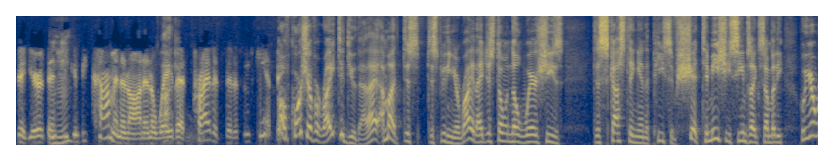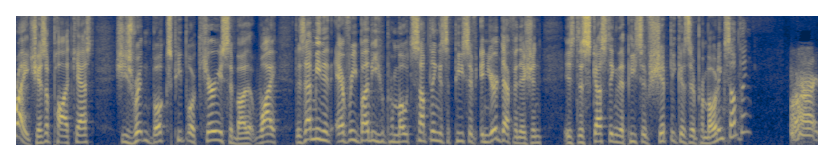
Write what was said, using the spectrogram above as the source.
figure, then Mm-hmm. she can be commented on in a way that private citizens can't be. oh, of course, you have a right to do that. I, I'm not dis- disputing your right. I just don't know where she's disgusting and a piece of shit. To me, she seems like somebody who you're right. She has a podcast. She's written books. People are curious about it. Why does that mean that everybody who promotes something is a piece of, in your definition, is disgusting the piece of shit because they're promoting something? Well,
